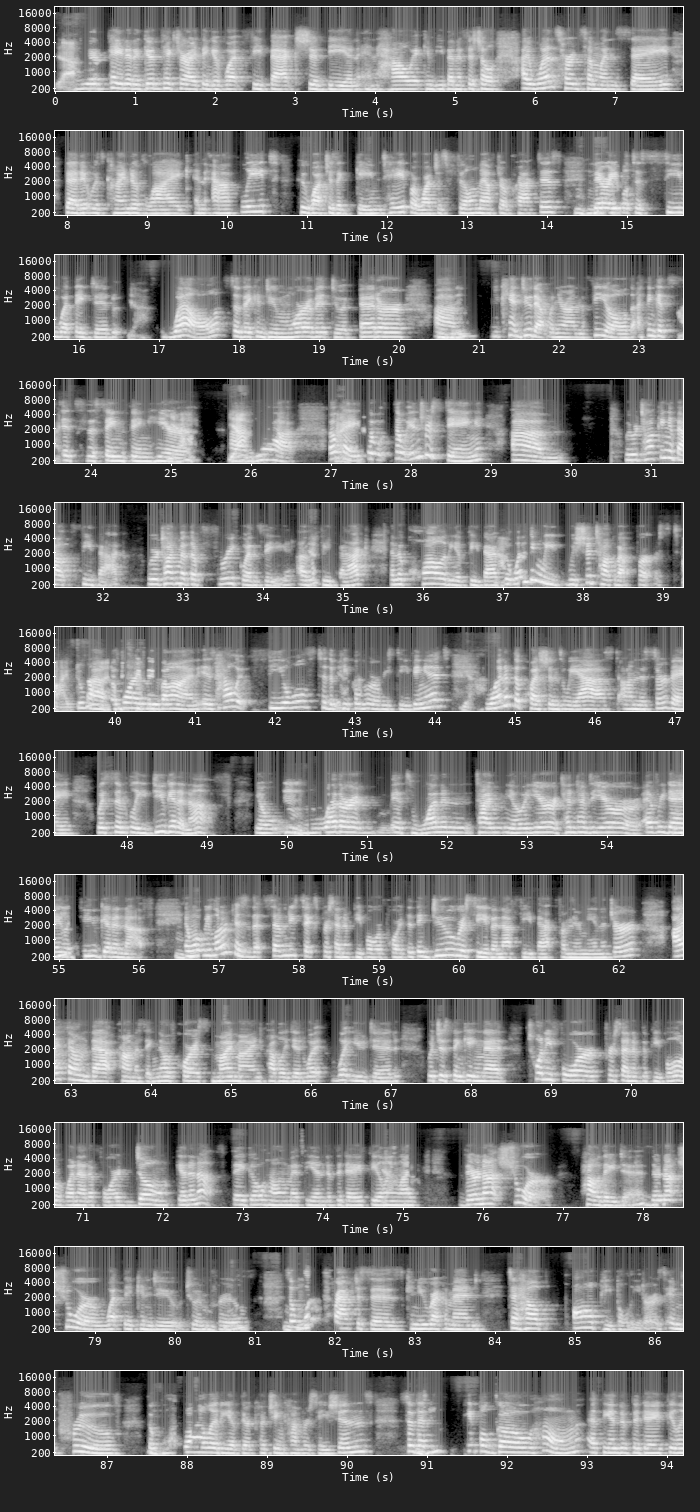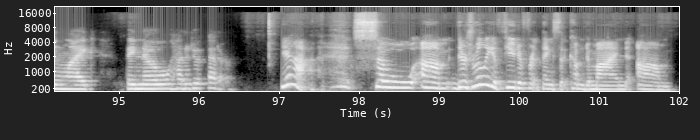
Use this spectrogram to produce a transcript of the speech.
yeah. You've painted a good picture, I think, of what feedback should be and, and how it can be beneficial. I once heard someone say that it was kind of like an athlete who watches a game tape or watches film after a practice. Mm-hmm. They're able to see what they did yeah. well so they can do more of it, do it better. Mm-hmm. Um, you can't do that when you're on the field. I think it's it's the same thing here. Yeah. Yeah. Um, yeah. Okay, so so interesting. Um, we were talking about feedback. We were talking about the frequency of yep. feedback and the quality of feedback. But one thing we we should talk about first, five to uh, one, uh, before I move on, is how it feels to the yeah. people who are receiving it. Yeah. One of the questions we asked on the survey was simply, "Do you get enough?" You know mm. whether it's one in time, you know, a year or 10 times a year or every day? Mm-hmm. Like, do you get enough? Mm-hmm. And what we learned is that 76% of people report that they do receive enough feedback from their manager. I found that promising. Now, of course, my mind probably did what what you did, which is thinking that 24% of the people, or one out of four, don't get enough. They go home at the end of the day feeling yeah. like they're not sure how they did. They're not sure what they can do to mm-hmm. improve. Mm-hmm. So, mm-hmm. what practices can you recommend to help all people leaders improve the mm-hmm. quality of their coaching conversations so that mm-hmm. people go home at the end of the day feeling like they know how to do it better? Yeah. So um, there's really a few different things that come to mind. Um,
